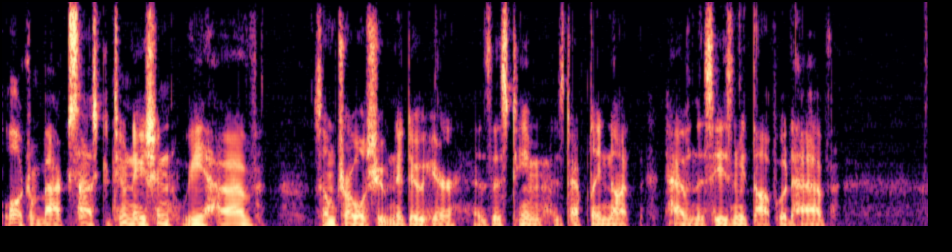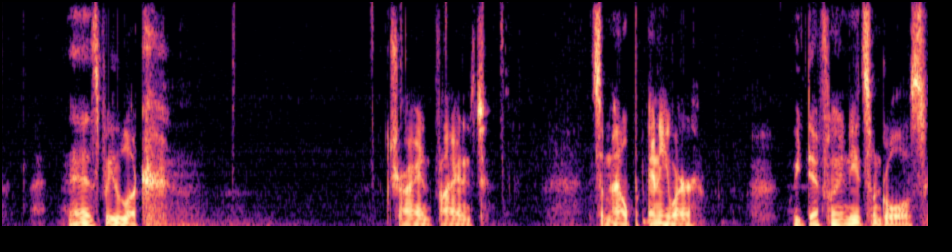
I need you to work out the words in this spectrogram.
Welcome back, Saskatoon Nation. We have some troubleshooting to do here, as this team is definitely not having the season we thought would have. As we look, try and find some help anywhere, we definitely need some goals.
